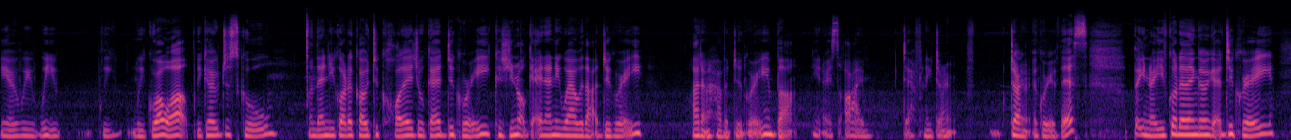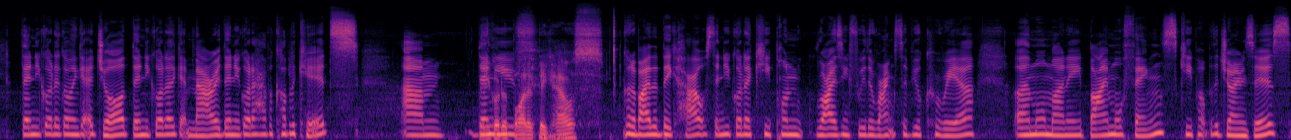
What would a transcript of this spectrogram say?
you know we we we, we grow up we go to school and then you got to go to college or get a degree because you're not getting anywhere without a degree. I don't have a degree but you know so i definitely don't don't agree with this but you know you've got to then go and get a degree then you've got to go and get a job then you've got to get married then you've got to have a couple of kids um, then you've got to buy the big house. Got to buy the big house. Then you've got to keep on rising through the ranks of your career, earn more money, buy more things, keep up with the Joneses,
